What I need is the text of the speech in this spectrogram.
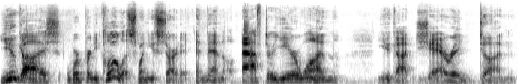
You guys were pretty clueless when you started. And then after year one, you got Jared Dunn.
